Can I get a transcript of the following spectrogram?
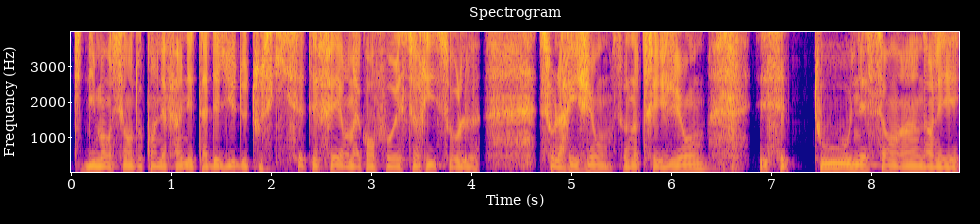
petite dimension. Donc on a fait un état des lieux de tout ce qui s'était fait en agroforesterie sur le sur la région, sur notre région. Et c'est tout naissant hein, dans, les,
